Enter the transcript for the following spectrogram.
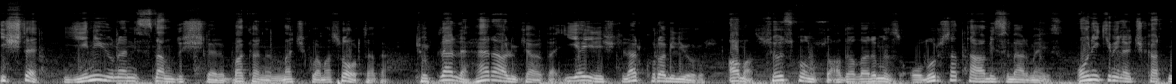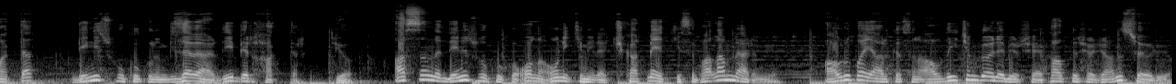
İşte yeni Yunanistan Dışişleri Bakanı'nın açıklaması ortada. Türklerle her halükarda iyi ilişkiler kurabiliyoruz. Ama söz konusu adalarımız olursa taviz vermeyiz. 12 mile çıkartmakta deniz hukukunun bize verdiği bir haktır diyor. Aslında deniz hukuku ona 12 mile çıkartma etkisi falan vermiyor. Avrupa'yı arkasına aldığı için böyle bir şeye kalkışacağını söylüyor.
